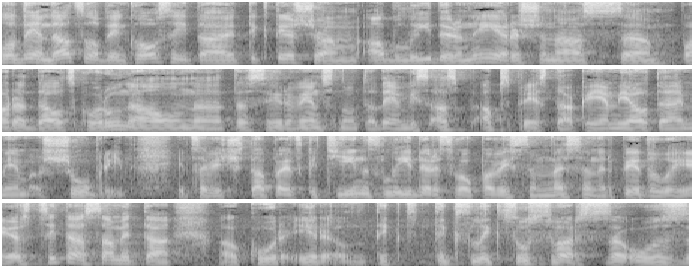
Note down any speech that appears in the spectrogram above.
Labdien, daudz labdien, klausītāji! Tik tiešām abu līderu neierašanās eh, par daudz ko runā, un eh, tas ir viens no tādiem visapspriestākajiem jautājumiem šobrīd. Ir sevišķi tāpēc, ka Ķīnas līderis vēl pavisam nesen ir piedalījies citā samitā, eh, kur ir tiks, tiks likts uzsvars uz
